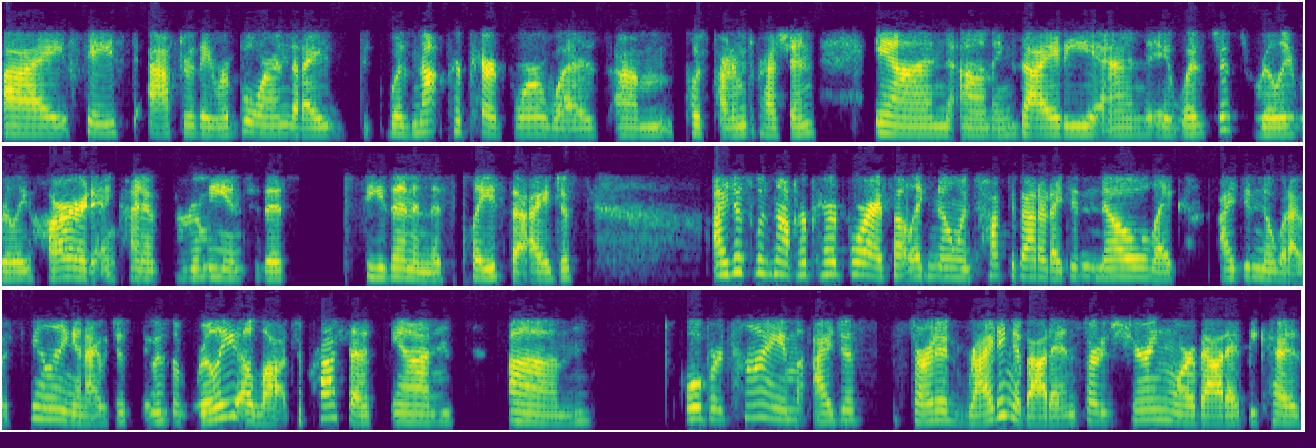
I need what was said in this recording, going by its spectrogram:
I faced after they were born that I was not prepared for was um, postpartum depression and um, anxiety. And it was just really, really hard and kind of threw me into this season and this place that I just I just was not prepared for. It. I felt like no one talked about it. I didn't know, like, I didn't know what I was feeling. And I was just, it was a really a lot to process. And um, over time, I just started writing about it and started sharing more about it because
